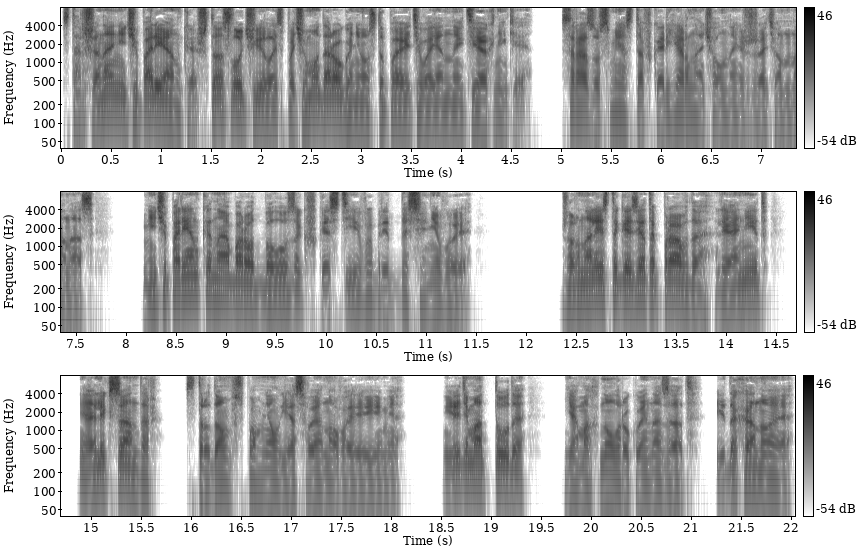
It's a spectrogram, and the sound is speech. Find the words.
«Старшина Нечапаренко, что случилось? Почему дорогу не уступаете военной технике?» Сразу с места в карьер начал наезжать он на нас. Нечапаренко, наоборот, был узок в кости и выбрит до синевы. «Журналисты газеты «Правда», Леонид и Александр», — с трудом вспомнил я свое новое имя. «Едем оттуда», — я махнул рукой назад, — «и до Ханоя».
